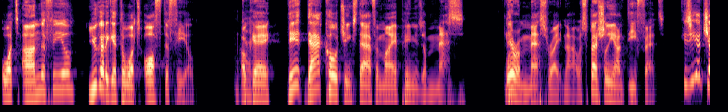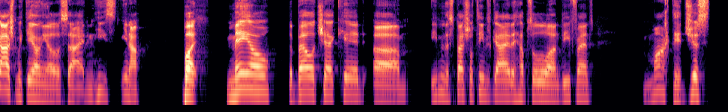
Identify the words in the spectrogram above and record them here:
what's on the field you got to get to what's off the field Okay. They- that coaching staff, in my opinion, is a mess. Yeah. They're a mess right now, especially on defense. Because you got Josh McDaniel on the other side, and he's, you know, but Mayo, the Belichick kid, um, even the special teams guy that helps a little on defense, Mark, they're just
